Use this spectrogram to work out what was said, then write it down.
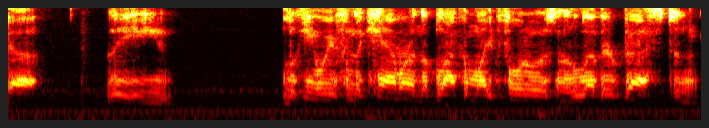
uh, the looking away from the camera and the black and white photos and the leather vest and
